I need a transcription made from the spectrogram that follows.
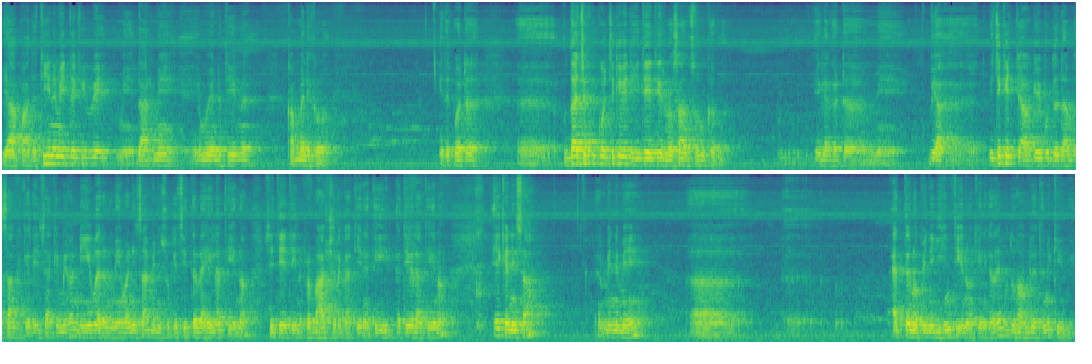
ව්‍යාපාද තීන මිද්ද කිව්වේ මේ ධර්මයේ එමු වෙන තියෙන කම්මැලිකම. එතකොට උද්දච්ච කුච්ච කිව්වේ හිතේ තියෙන නොසන්සුන්කම. ඊළඟට මේ විචිකිච්ඡාවගේ බුද්ධ ධම්ම සංඝ කෙරෙහි සැක මේවා නීවරණ මේවා නිසා මිනිසුගේ සිත වැහිලා තියෙනවා සිතේ තියෙන ප්‍රභාෂර ගතිය නැති ඇති වෙලා තියෙනවා ඒක නිසා මෙන්න මේ ඇත්ත නොපෙනී ගිහින් තියෙනවා කියන එකයි බුදුහාමුදුරුවෝ එතන කිව්වේ.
